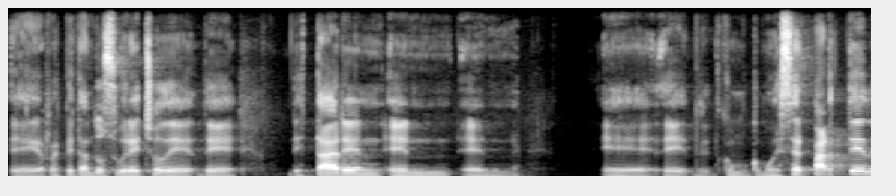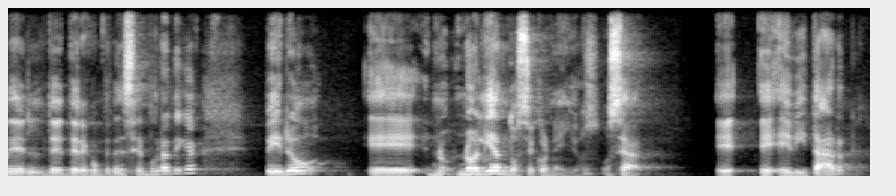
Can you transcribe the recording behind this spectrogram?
eh, respetando su derecho de, de, estar en, en, eh, como, como, de ser parte de, la competencia democrática, pero no, no, aliándose con ellos. O sea, evitar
